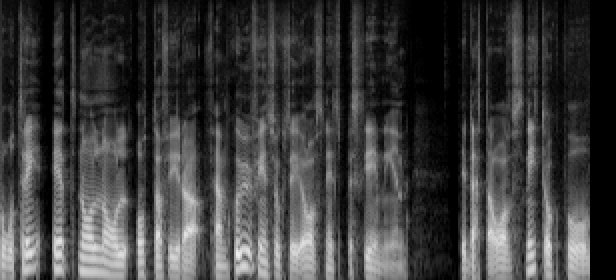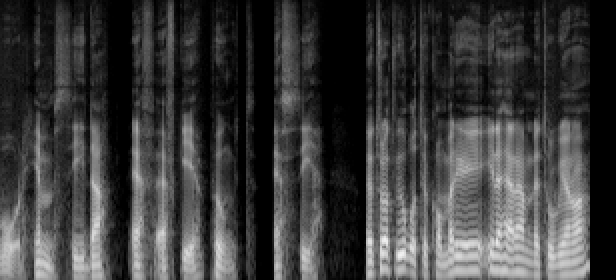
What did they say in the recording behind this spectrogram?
100 8457 finns också i avsnittsbeskrivningen till detta avsnitt och på vår hemsida ffg.se. Jag tror att vi återkommer i, i det här ämnet Torbjörn?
